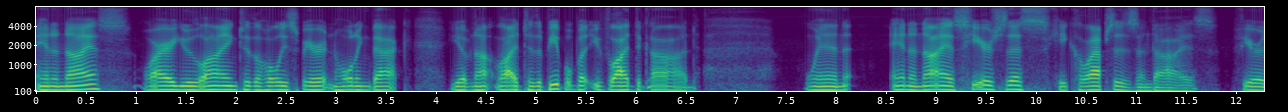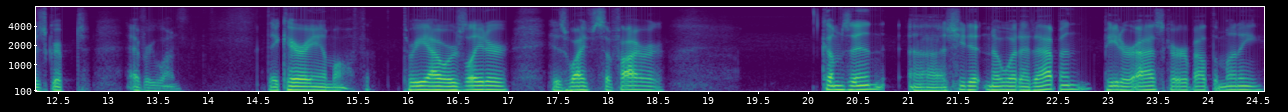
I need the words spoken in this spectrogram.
Ananias, why are you lying to the Holy Spirit and holding back? You have not lied to the people, but you've lied to God. When Ananias hears this, he collapses and dies. Fear has gripped everyone. They carry him off. Three hours later, his wife Sapphira comes in. Uh, she didn't know what had happened. Peter asks her about the money,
